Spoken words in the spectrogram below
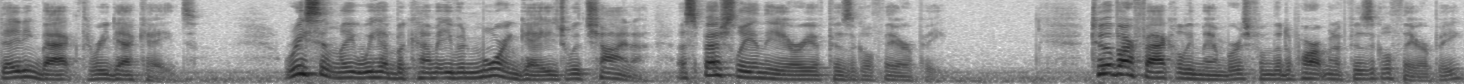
dating back three decades. Recently, we have become even more engaged with China, especially in the area of physical therapy. Two of our faculty members from the Department of Physical Therapy,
